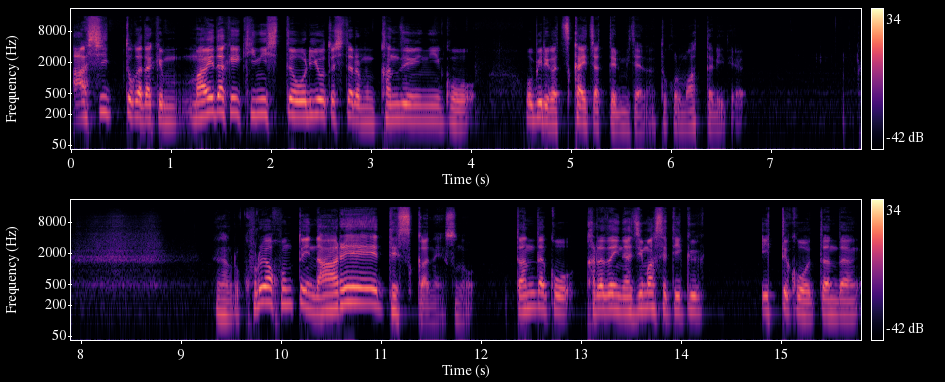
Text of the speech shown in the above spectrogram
足とかだけ前だけ気にして降りようとしたらもう完全にこう尾びれが使えちゃってるみたいなところもあったりでだからこれは本当に慣れですかねそのだんだんこう体になじませていくいってこうだんだん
